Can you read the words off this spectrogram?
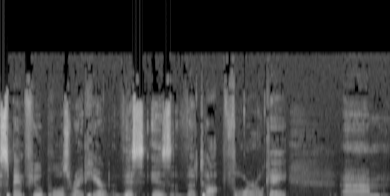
spent fuel pools right here. This is the top floor. Okay. Um,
